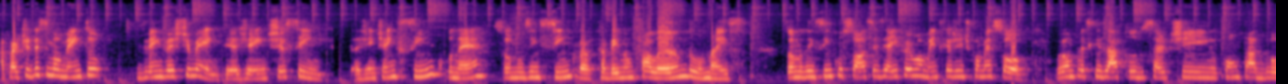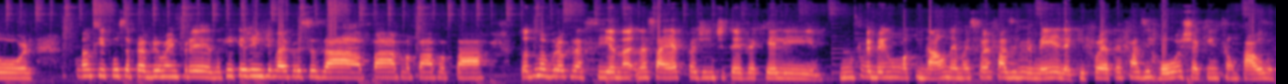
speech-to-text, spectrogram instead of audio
A partir desse momento, vem investimento. E a gente, assim, a gente é em cinco, né? Somos em cinco, acabei não falando, mas Somos em cinco sócios e aí foi o momento que a gente começou vamos pesquisar tudo certinho, contador, quanto que custa para abrir uma empresa, o que, que a gente vai precisar, pá, pá, pá, pá, pá. Toda uma burocracia. Nessa época a gente teve aquele. Não foi bem um lockdown, né? Mas foi a fase vermelha, que foi até fase roxa aqui em São Paulo.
